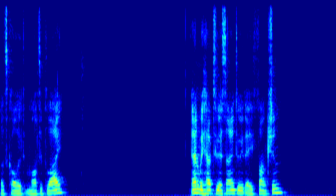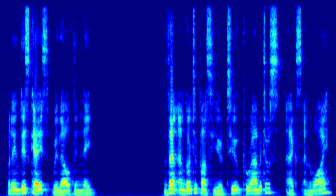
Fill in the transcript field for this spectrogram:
Let's call it multiply. And we have to assign to it a function, but in this case without the name. Then I'm going to pass here two parameters, x and y.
